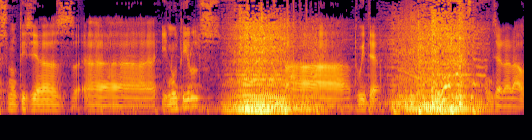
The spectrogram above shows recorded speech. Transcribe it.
Més notícies eh, inútils a Twitter, en general.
